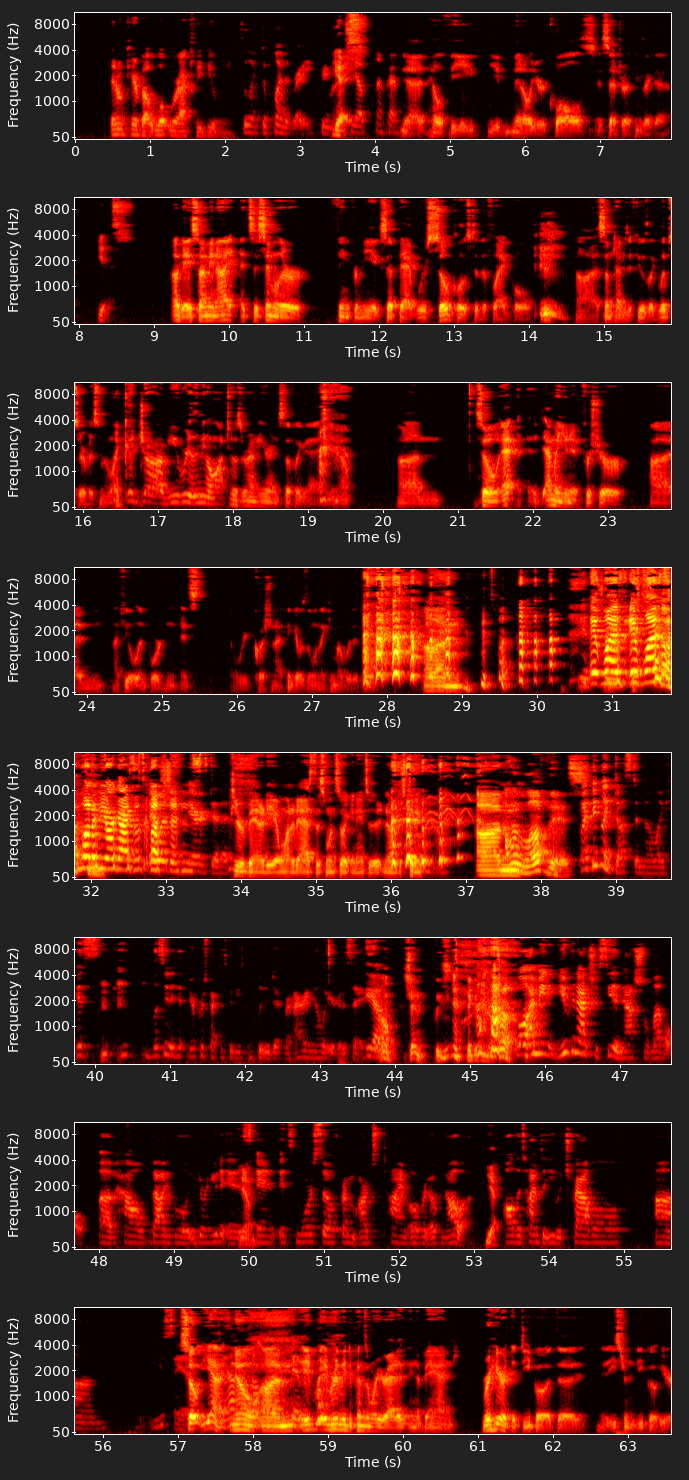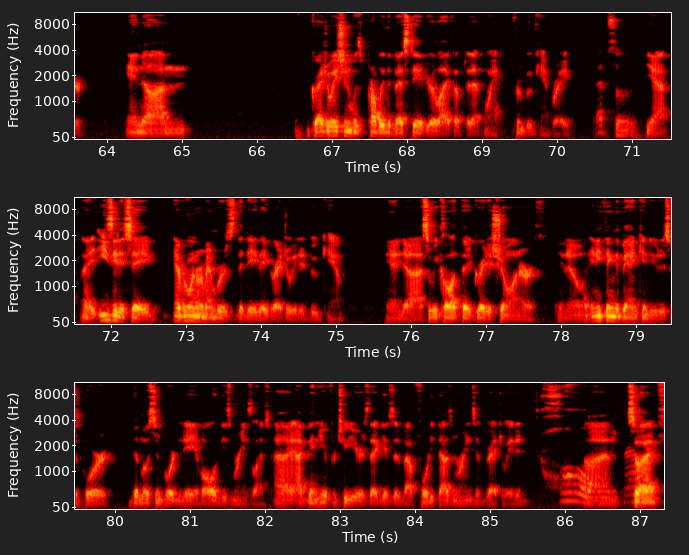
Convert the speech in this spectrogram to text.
They don't care about what we're actually doing. So like deployment ready, pretty much. Yes. Yep. Okay. Yeah, healthy. You met all your quals, etc. Things like that. Yes. Okay, so I mean, I it's a similar thing for me, except that we're so close to the flagpole. uh, sometimes it feels like lip service, and they're like, "Good job, you really mean a lot to us around here," and stuff like that. You know. um, so at, at my unit, for sure, um, I feel important. It's a weird question. I think I was the one that came up with it. um, It was it was one of your guys' questions. Eric did it. pure vanity. I wanted to ask this one so I can answer it. No, I'm just kidding. Um, I love this. But I think like Dustin though, like his listening to his, your perspective is gonna be completely different. I already know what you're gonna say. Yeah. Oh, Shin, please take it from here. Well, I mean, you can actually see a national level of how valuable your unit is, Yeah. and it's more so from our time over at Okinawa. Yeah. All the times that you would travel. Um, you say it. So yeah, Yeah. no, um, it, it really depends on where you're at in a band. We're here at the depot at the, the Eastern Depot here, and um, graduation was probably the best day of your life up to that point from boot camp, right? Absolutely. Yeah, uh, easy to say. Everyone remembers the day they graduated boot camp, and uh, so we call it the greatest show on earth. You know, anything the band can do to support the most important day of all of these Marines' lives. Uh, I've been here for two years. That gives it about forty thousand Marines have graduated. Holy Um, so I've,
